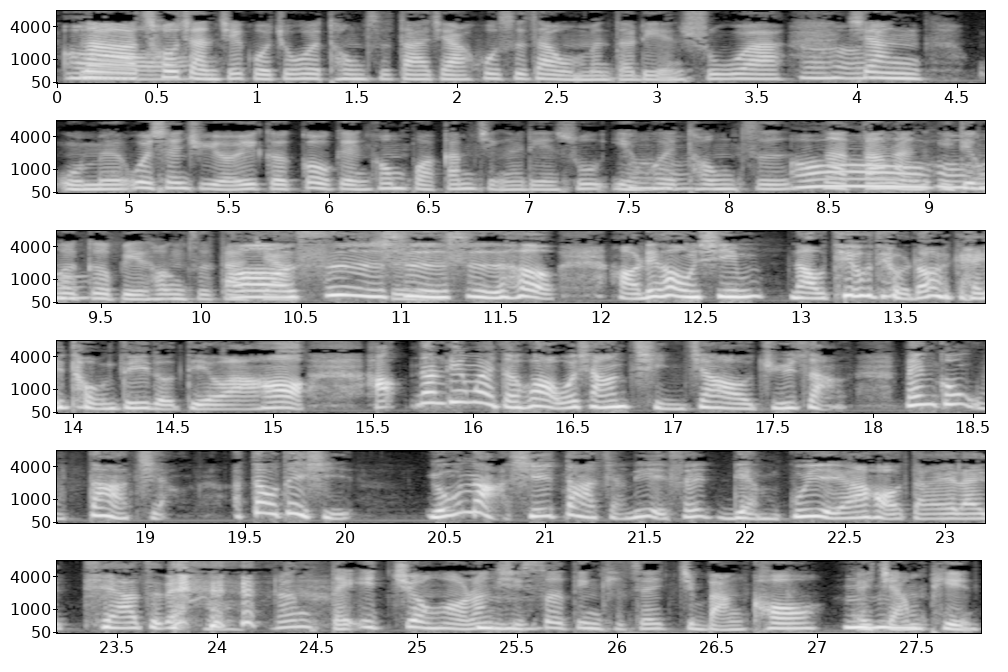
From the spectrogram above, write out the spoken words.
那抽奖结果就会通知大家，或是在我们的脸书啊，像我们卫生局有一个够健康保干净的脸书也会通知。那当然一定会个别通知大家。是是是，好，好，你放心，老丢丢都会给通知的丢啊哈。好，那另外的话，我想请教局长，人工有大奖啊，到底是？有哪些大奖？你也是两个月啊，吼，大家来听一下。咱第一种吼，咱是设定起在一万块的奖品。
